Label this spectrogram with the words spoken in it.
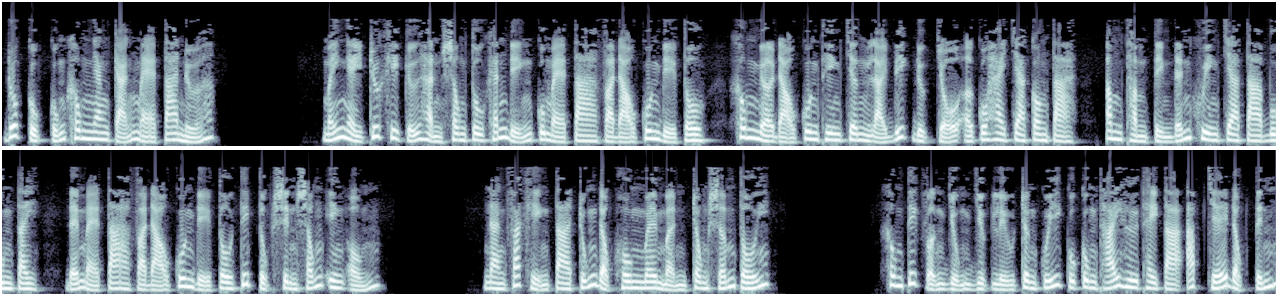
rốt cục cũng không ngăn cản mẹ ta nữa. Mấy ngày trước khi cử hành xong tu khánh điển của mẹ ta và đạo quân địa tô, không ngờ đạo quân thiên chân lại biết được chỗ ở của hai cha con ta, âm thầm tìm đến khuyên cha ta buông tay, để mẹ ta và đạo quân địa tô tiếp tục sinh sống yên ổn. Nàng phát hiện ta trúng độc hôn mê mệnh trong sớm tối. Không tiếc vận dụng dược liệu trân quý của cung thái hư thay ta áp chế độc tính,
